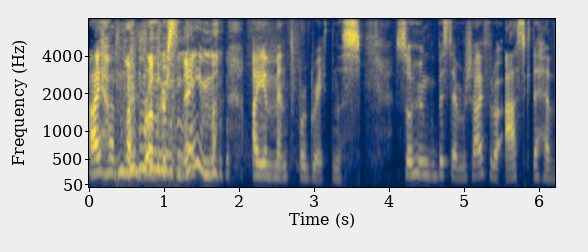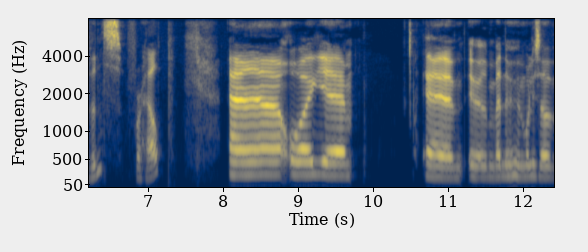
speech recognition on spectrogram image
I have my brother's name. I am meant for greatness. Så hun bestemmer seg for å ask the heavens for help. Uh, og uh, eh, eh, Men hun må liksom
